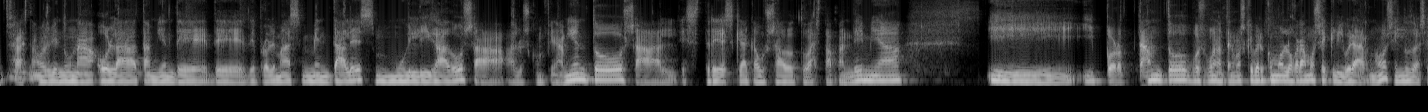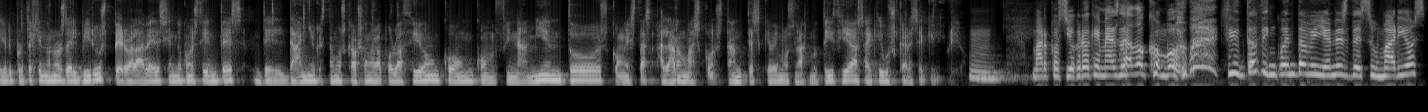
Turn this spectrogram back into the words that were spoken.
O sea, estamos viendo una ola también de, problemas mentales muy ligados a, los confinamientos, al estrés que ha causado toda esta pandemia. Y, por tanto, pues bueno, tenemos que ver cómo logramos equilibrar, ¿no? Sin duda, seguir protegiéndonos del virus, pero a la vez siendo conscientes del daño que estamos causando a la población con confinamientos, con estas alarmas constantes que vemos en las noticias. Hay que buscar ese equilibrio. Mm. Marcos, yo creo que me has dado como 150 millones de sumarios,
